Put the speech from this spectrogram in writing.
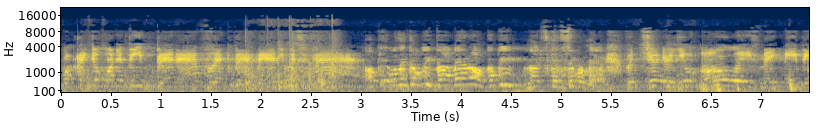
Well, I don't want to be Ben Affleck Batman. He was fat. Okay, well then don't be Batman at all. Go be Mexican Superman. But Junior, you always make me be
